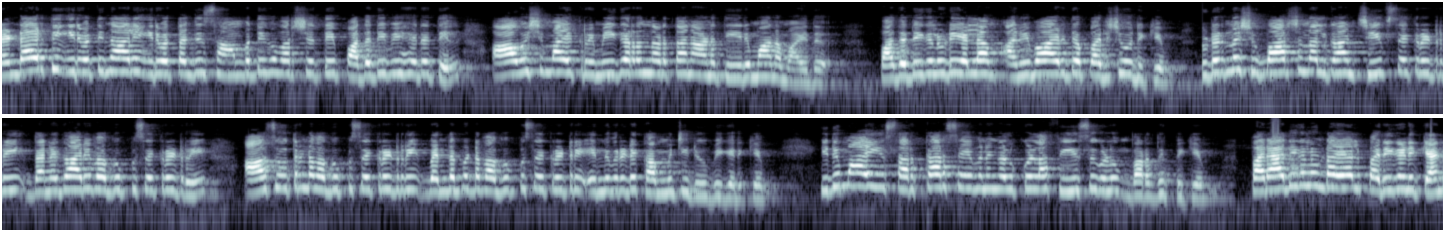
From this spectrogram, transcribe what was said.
രണ്ടായിരത്തി ഇരുപത്തിനാല് ഇരുപത്തഞ്ച് സാമ്പത്തിക വർഷത്തെ പദ്ധതി വിഹിതത്തിൽ ആവശ്യമായ ക്രമീകരണം നടത്താനാണ് തീരുമാനമായത്. പദ്ധതികളുടെയെല്ലാം അനിവാര്യത പരിശോധിക്കും. തുടർന്ന് ശുപാർശ നൽകാൻ ചീഫ് സെക്രട്ടറി ധനകാര്യ വകുപ്പ് സെക്രട്ടറി ആസൂത്രണ വകുപ്പ് സെക്രട്ടറി ബന്ധപ്പെട്ട വകുപ്പ് സെക്രട്ടറി എന്നിവരുടെ കമ്മിറ്റി രൂപീകരിക്കും. ഇതുമായി സർക്കാർ സേവനങ്ങൾക്കുള്ള ഫീസുകളും വർദ്ധിപ്പിക്കും. പരാതികളുണ്ടായാൽ പരിഗണിക്കാൻ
